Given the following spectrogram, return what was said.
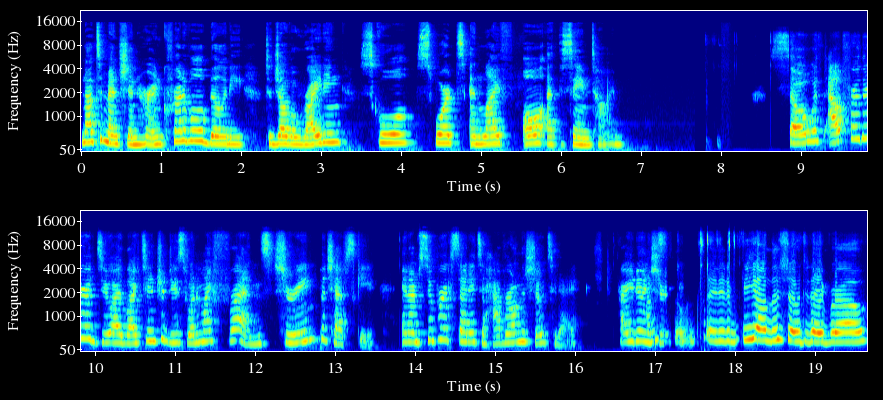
not to mention her incredible ability to juggle writing, school, sports, and life all at the same time. So, without further ado, I'd like to introduce one of my friends, Shirin Pechefsky, and I'm super excited to have her on the show today. How are you doing, I'm so excited to be on the show today, bro.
